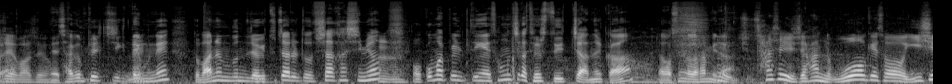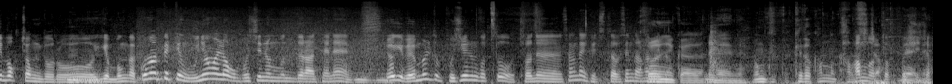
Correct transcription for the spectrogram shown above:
맞아요, 맞아요. 네, 작은 필지이기 네. 때문에 또 많은 분들이 여기 투자를 또 시작하시면 음, 음. 어, 꼬마 빌딩의 성지가 될 수도 있지 않을까라고 생각을 합니다. 근데 사실 이제 한 5억에서 20억 정도로 음. 이게 뭔가 꼬마 빌딩 운영하려고 보시는 분들한테는 음, 음. 여기 매물도 보시는 것도 저는 상당히 괜찮다고 생각합니다. 그러니까요. 네. 네. 네 그럼 그- 계속 한번 가보시죠. 한번 또 보시죠. 네,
